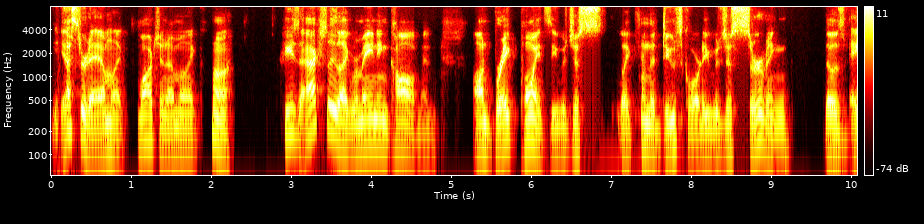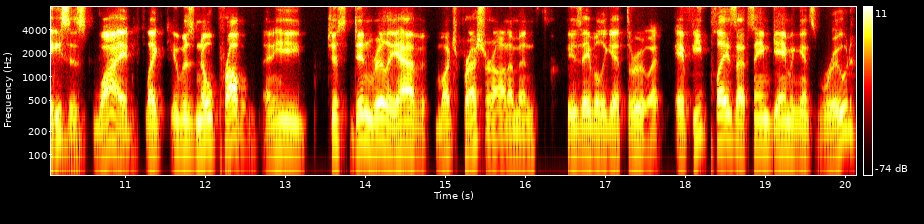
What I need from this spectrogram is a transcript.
Yesterday, I'm like watching him, I'm like, huh, he's actually like remaining calm and on break points, he was just like from the deuce court, he was just serving those mm-hmm. aces wide like it was no problem. And he just didn't really have much pressure on him and he was able to get through it. If he plays that same game against Ruud,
